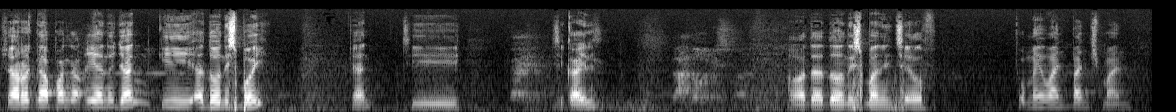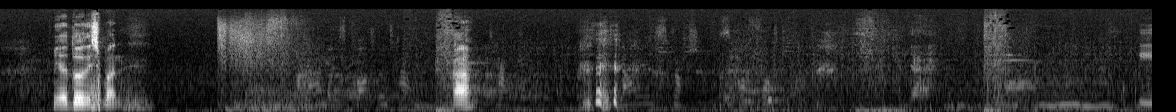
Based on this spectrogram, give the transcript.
Shoutout nga pala kay ano dyan, kay Adonis Boy. Yan, si Si Kyle? Oh, the Adonis man himself. Kung may one punch man, May Adonis man. Dire's bottom tower Ha? Dire's structures are fortified. i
